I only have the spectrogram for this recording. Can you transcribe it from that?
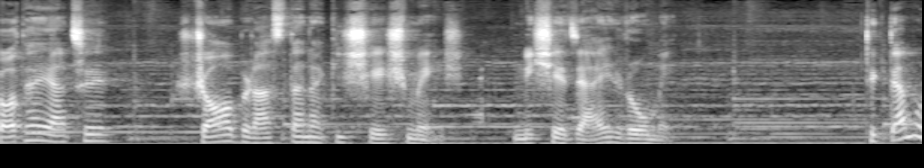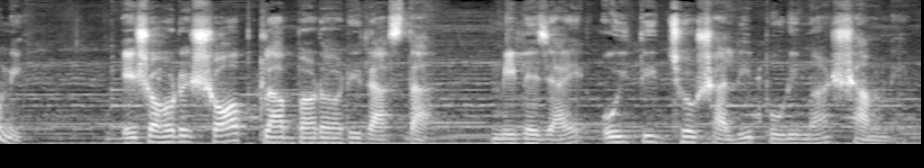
কথায় আছে, সব রাস্তা নাকি শেষমেশ, মিশে যায় রোমে। ঠিক তেমনই, এ শহরের সব ক্লাব বারোয়ারির রাস্তা মিলে যায় ঐতিহ্যশালী পূর্ণিমার সামনে।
